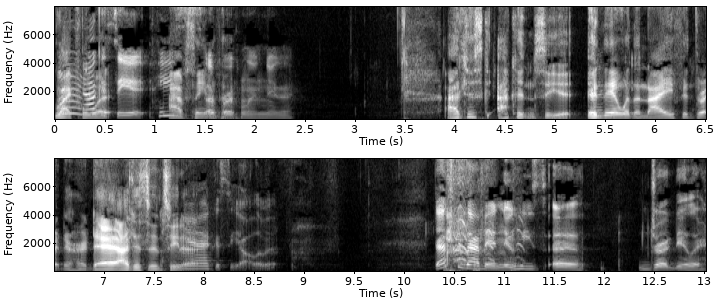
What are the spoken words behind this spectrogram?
Like Mm, for I what? can see it. He's I've seen a. Brooklyn nigga. I just I couldn't see it. And then with a knife and threatening her dad, I just didn't see that. Yeah, I could see all of it. That's because I've been knew he's a drug dealer.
